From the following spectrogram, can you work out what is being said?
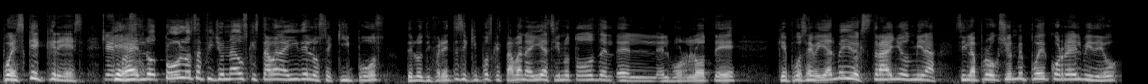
Pues, ¿qué crees? ¿Qué que lo- todos los aficionados que estaban ahí de los equipos, de los diferentes equipos que estaban ahí haciendo todos del- el, el borlote, que pues se veían medio extraños. Mira, si la producción me puede correr el video.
